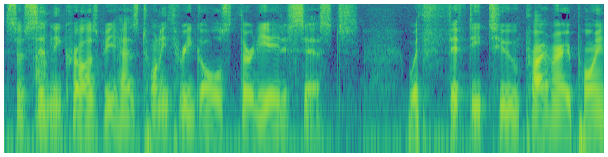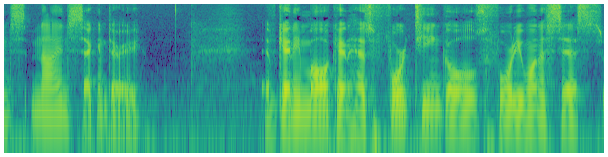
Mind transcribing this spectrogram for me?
So ah. Sidney Crosby has 23 goals, 38 assists, with 52 primary points, 9 secondary. Evgeny Malkin has 14 goals, 41 assists,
